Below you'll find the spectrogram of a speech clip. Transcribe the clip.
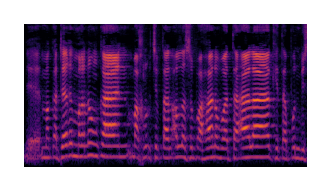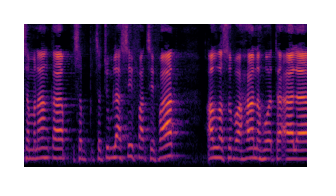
ya, maka dari merenungkan makhluk ciptaan Allah Subhanahu wa taala kita pun bisa menangkap sejumlah sifat-sifat Allah Subhanahu wa taala.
